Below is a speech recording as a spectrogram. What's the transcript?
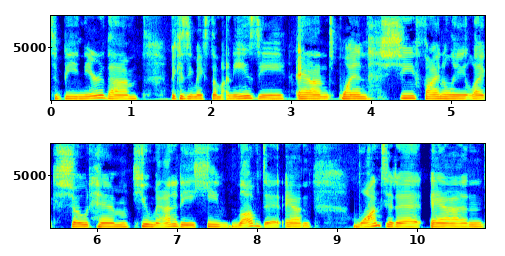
to be near them because he makes them uneasy. And when she finally like showed him humanity he loved it and wanted it and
